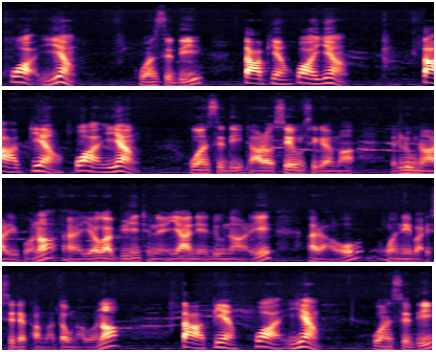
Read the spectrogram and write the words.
化样ဝမ်းစစ်သည်大便化样大便化样ဝမ်းစစ်သည်ဒါတော့စေုံစီကံမှာလူနာတွေပေါ့နော်အဲယောဂပြင်းထန်တဲ့ရနေလူနာတွေအဲ့ဒါကိုဝန်နေပါစစ်တဲ့ခါမှာတုံတာပေါ့နော်大便化样ဝမ်းစစ်သည်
